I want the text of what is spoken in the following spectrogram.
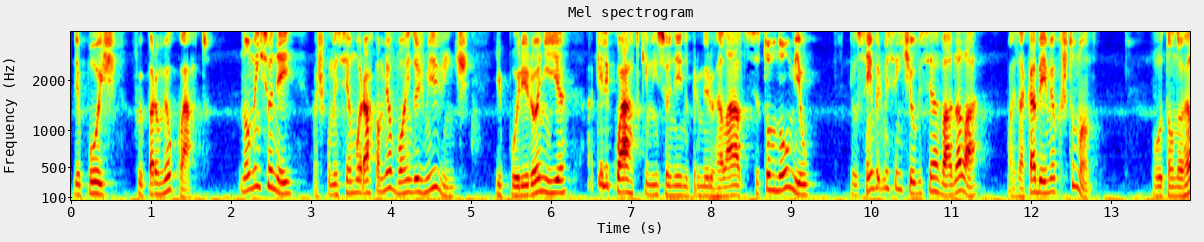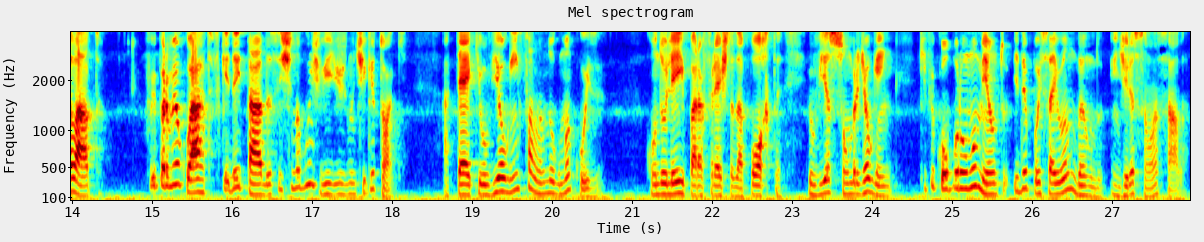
Depois fui para o meu quarto. Não mencionei, mas comecei a morar com a minha avó em 2020. E por ironia, aquele quarto que mencionei no primeiro relato se tornou o meu. Eu sempre me senti observada lá mas acabei me acostumando. Voltando ao relato, fui para o meu quarto e fiquei deitado assistindo alguns vídeos no TikTok, até que ouvi alguém falando alguma coisa. Quando olhei para a fresta da porta, eu vi a sombra de alguém, que ficou por um momento e depois saiu andando em direção à sala.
